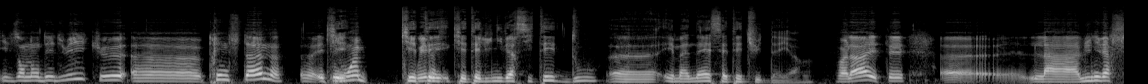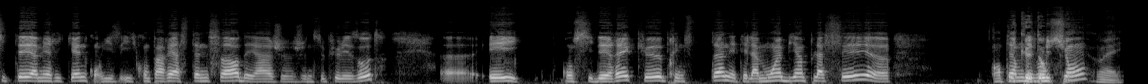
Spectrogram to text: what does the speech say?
ils en ont déduit que euh, Princeton euh, était Qui moins Qui était vas-y. qui était l'université d'où euh, émanait cette étude d'ailleurs. Voilà était euh, l'université américaine ils, ils comparaient à Stanford et à je, je ne sais plus les autres euh, et ils considéraient que Princeton était la moins bien placée euh, en termes d'évolution. Ouais.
